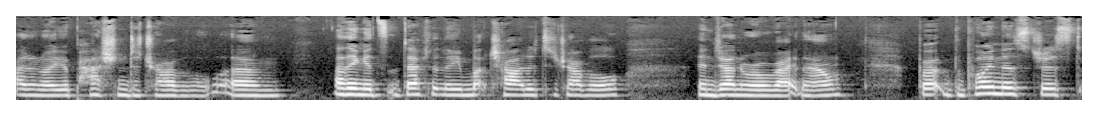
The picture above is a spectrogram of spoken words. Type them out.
I don't know, your passion to travel, um, I think it's definitely much harder to travel in general right now. But the point is just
